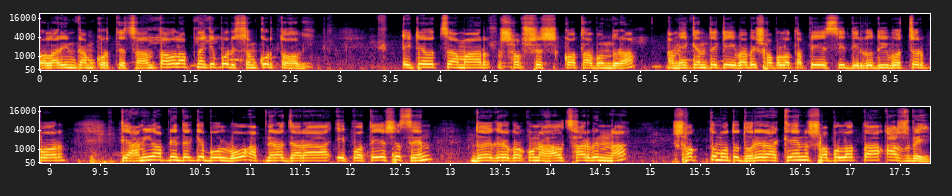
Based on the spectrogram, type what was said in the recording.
ডলার ইনকাম করতে চান, তাহলে আপনাকে পরিশ্রম করতে হবে। এটা হচ্ছে আমার সবশেষ কথা, বন্ধুরা। আমি এখান থেকে এইভাবে সফলতা পেয়েছি দীর্ঘ দুই বছর পর। তো আমিও আপনাদেরকে বলব, আপনারা যারা এই পথে এসেছেন দয়া করে কখনো হাল ছাড়বেন না। শক্ত মতো ধরে রাখেন, সফলতা আসবে।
